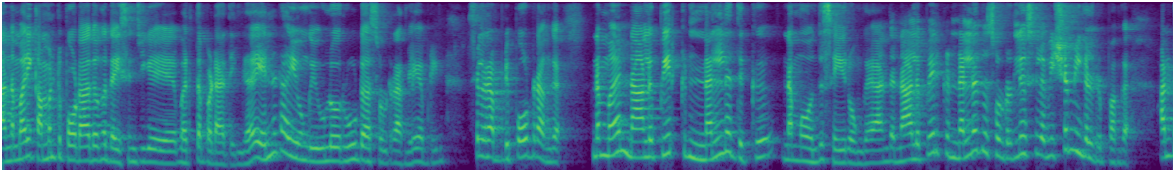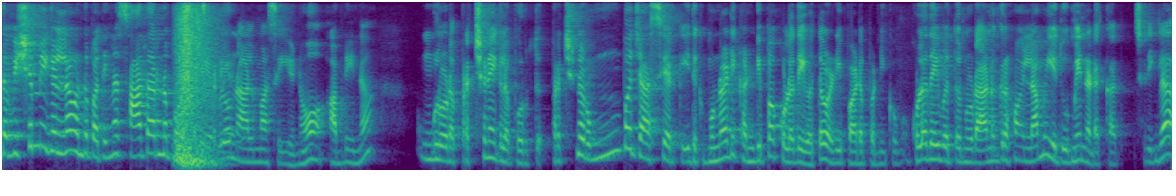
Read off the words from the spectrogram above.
அந்த மாதிரி கமெண்ட் போடாதவங்க தயவு செஞ்சு வருத்தப்படாதீங்க. என்னடா இவங்க இவ்வளோ ரூடாக சொல்கிறாங்களே அப்படின்னு சிலர் அப்படி போடுறாங்க. நம்ம நாலு பேருக்கு நல்லதுக்கு நம்ம வந்து செய்கிறோங்க அந்த நாலு பேருக்கு நல்லது சொல்கிறதுலேயும் சில விஷமிகள் இருப்பாங்க. அந்த விஷமிகள்லாம் வந்து பார்த்திங்கன்னா சாதாரண பொருள் எவ்வளோ நாலுமா செய்யணும் அப்படின்னா உங்களோட பிரச்சனைகளை பொறுத்து. பிரச்சனை ரொம்ப ஜாஸ்தியாக இருக்குது இதுக்கு முன்னாடி கண்டிப்பாக குலதெய்வத்தை வழிபாடு பண்ணிக்கோங்க. குலதெய்வத்தினோட அனுகிரகம் இல்லாமல் எதுவுமே நடக்காது. சரிங்களா?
